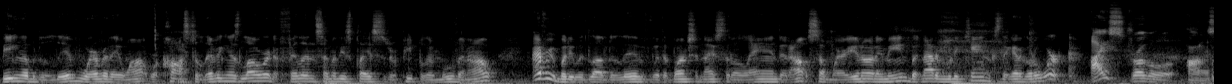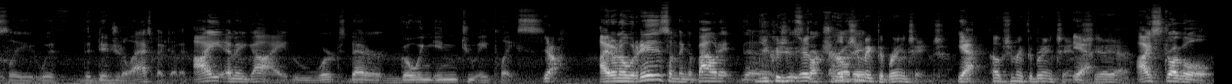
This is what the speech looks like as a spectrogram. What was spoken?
being able to live wherever they want, where cost of living is lower, to fill in some of these places where people are moving out, everybody would love to live with a bunch of nice little land and out somewhere. You know what I mean? But not everybody can because they got to go to work. I struggle honestly with the digital aspect of it. I am a guy who works better going into a place. Yeah, I don't know what it is, something about it, the, because the you, it structure helps you it. make the brain change. yeah, Helps you make the brain change. yeah, yeah, yeah. I struggle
